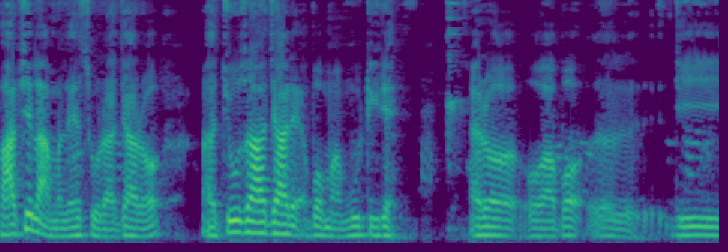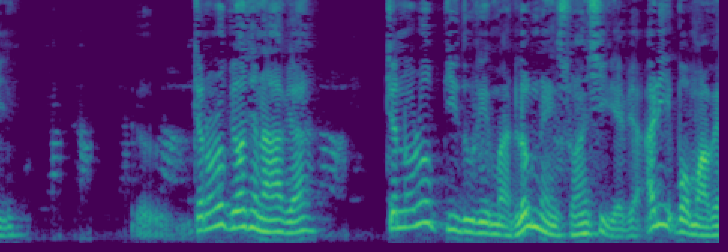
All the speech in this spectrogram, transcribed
ဘာဖြစ်လာမလဲဆိုတာကြတော့စူးစမ်းကြတဲ့အပေါ်မှာမူတည်တယ်။အဲ့တော့ဟိုပါပေါ့ဒီကျွန်တော်တို့ပြောချင်တာဗျာ ကျွန်တော်တို့ပြည်သူတွေမှာလုံနိုင်စွမ်းရှိတယ်ဗျအဲ့ဒီအပေါ်မှာပဲ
